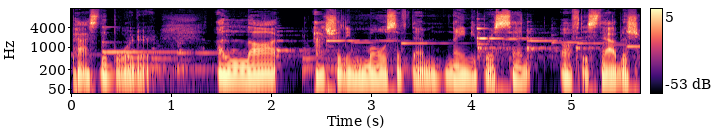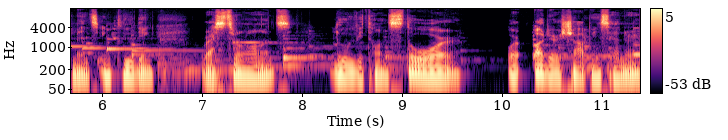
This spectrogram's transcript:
past the border, a lot, actually most of them, 90% of the establishments, including restaurants, Louis Vuitton store, or other shopping center,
